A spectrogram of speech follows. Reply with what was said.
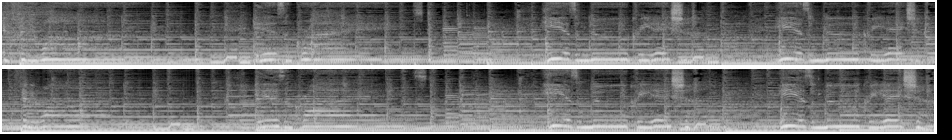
If anyone is in Christ, he is a new creation. He is a new creation. If anyone is in Christ, he is a new creation. He is a new creation.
